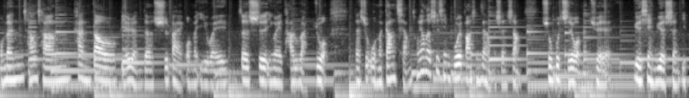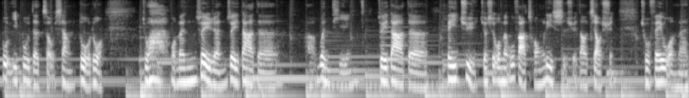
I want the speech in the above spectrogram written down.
我们常常看到别人的失败，我们以为这是因为他软弱，但是我们刚强，同样的事情不会发生在我们身上。殊不知，我们却越陷越深，一步一步的走向堕落。主啊，我们罪人最大的啊问题，最大的悲剧，就是我们无法从历史学到教训。除非我们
